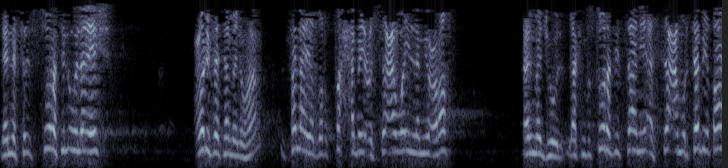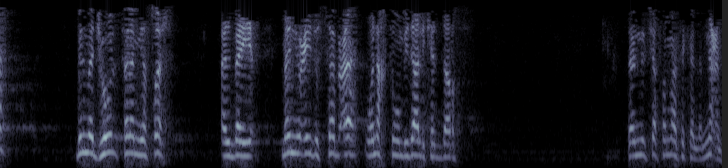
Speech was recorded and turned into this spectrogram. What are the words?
لأن في الصورة الأولى إيش؟ عرف ثمنها فلا يضر صح بيع الساعة وإن لم يعرف المجهول. لكن في الصورة الثانية الساعة مرتبطة بالمجهول فلم يصح البيع. من يعيد السبعة ونختم بذلك الدرس؟ لأن الشخص ما تكلم. نعم.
